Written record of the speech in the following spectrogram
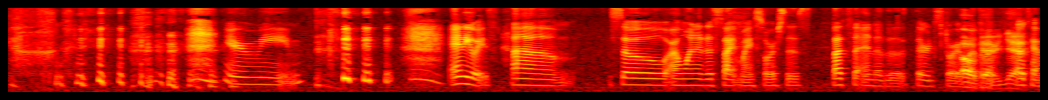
You're mean. Anyways, um, so I wanted to cite my sources. That's the end of the third story. By the Okay, way. yeah. Okay.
